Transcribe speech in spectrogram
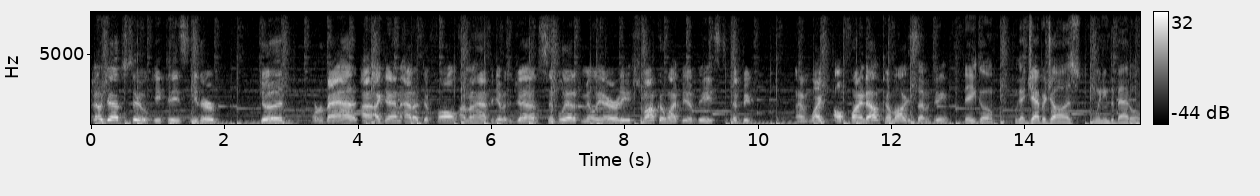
better. No jabs too. He, he's either good or bad. Uh, again, at a default, I'm gonna have to give it to jabs simply out of familiarity. Shamako might be a beast. It'd be. I'm like, I'll find out come August 17th. There you go. We got Jabberjaws winning the battle,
